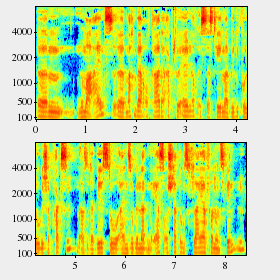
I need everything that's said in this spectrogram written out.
Ähm, Nummer eins äh, machen wir auch gerade aktuell noch, ist das Thema gynäkologische Praxen. Also da willst du einen sogenannten Erstausstattungsflyer von uns finden,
